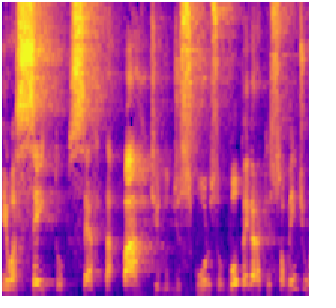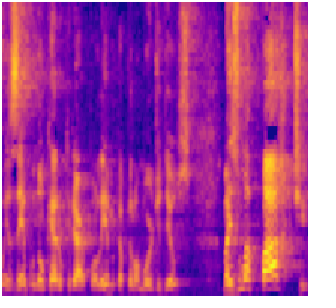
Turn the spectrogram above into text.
eu aceito certa parte do discurso, vou pegar aqui somente um exemplo, não quero criar polêmica, pelo amor de Deus, mas uma parte,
